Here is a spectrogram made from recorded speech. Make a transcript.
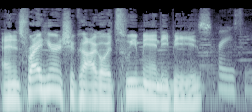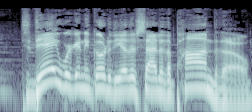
and it's right here in Chicago at Sweet Mandy B's. Crazy. Today, we're going to go to the other side of the pond, though,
